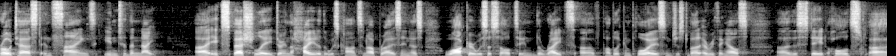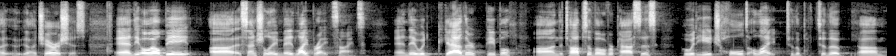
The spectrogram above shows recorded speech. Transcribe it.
protest and signs into the night, uh, especially during the height of the Wisconsin uprising as Walker was assaulting the rights of public employees and just about everything else uh, the state holds, uh, uh cherishes. And the OLB uh, essentially made light bright signs. And they would gather people on the tops of overpasses who would each hold a light to the, to the um,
